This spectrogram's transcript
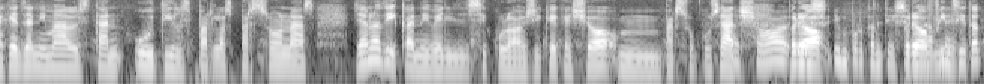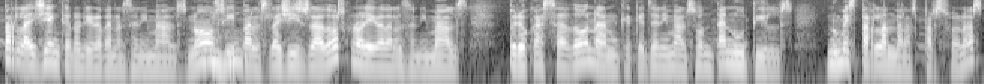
aquests animals tan útils per les persones, ja no dic a nivell psicològic, eh, que això, mm, per suposat, Això però, és importantíssim però també. fins i tot per la gent que no li agraden els animals, no? O sigui, Mhm. pels legisladors que no li agraden els animals, però que s'adonen que aquests animals són tan útils només parlant de les persones,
